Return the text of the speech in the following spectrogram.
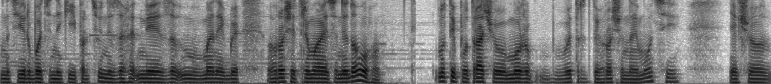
на цій роботі, на якій працюю, не взагалі не в мене якби гроші тримаються недовго. Ну, типу, трачу, можу витратити гроші на емоції, якщо,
